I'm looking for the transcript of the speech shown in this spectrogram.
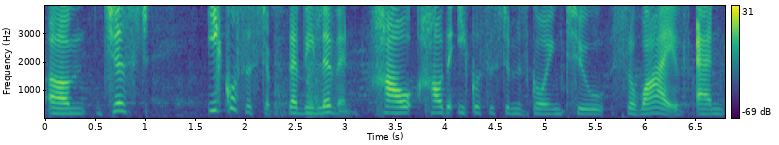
um, just ecosystem that we live in, how, how the ecosystem is going to survive and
